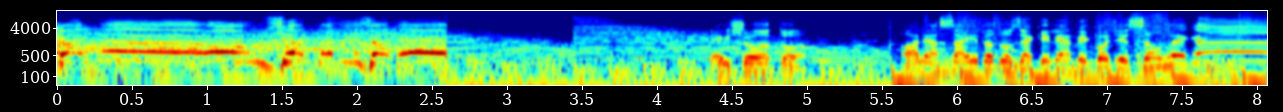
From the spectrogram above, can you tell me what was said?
Kainan, 11 a camisa dele. Peixoto. Olha a saída do Zé Guilherme, condição legal!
